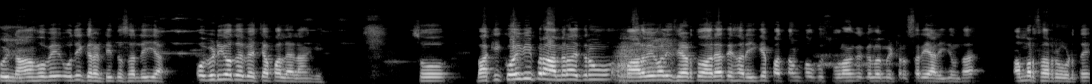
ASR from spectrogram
ਕੋਈ ਨਾ ਹੋਵੇ ਉਹਦੀ ਗਾਰੰਟੀ ਤਸੱਲੀ ਆ। ਉਹ ਵੀਡੀਓ ਦੇ ਵਿੱਚ ਆਪਾਂ ਲੈ ਲਾਂਗੇ। ਸੋ ਬਾਕੀ ਕੋਈ ਵੀ ਭਰਾ ਮੇਰਾ ਇਧਰੋਂ ਮਾਲਵੇ ਵਾਲੀ ਸਾਈਡ ਤੋਂ ਆ ਰਿਹਾ ਤੇ ਹਰੀਕੇ ਪੱਤਨ ਤੋਂ ਕੋਈ 16 ਕੁ ਕਿਲੋਮੀਟਰ ਸਰਿਆਲੀ ਹੁੰਦਾ ਅੰਮ੍ਰਿਤਸਰ ਰੋਡ ਤੇ।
